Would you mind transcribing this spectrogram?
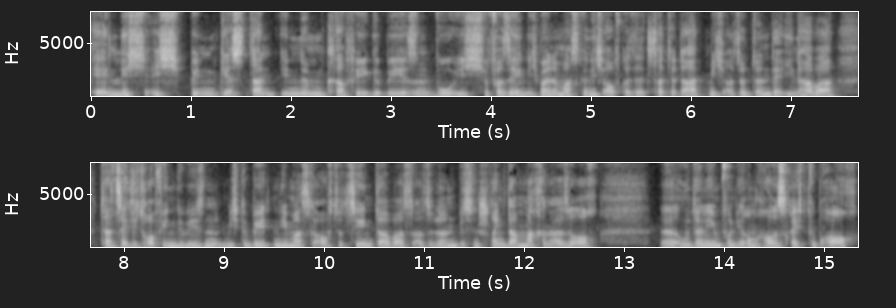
ähnlich. Ich bin gestern in einem Café gewesen, wo ich versehentlich meine Maske nicht aufgesetzt hatte. Da hat mich also dann der Inhaber tatsächlich darauf hingewiesen, mich gebeten, die Maske aufzuziehen. Da war es also dann ein bisschen streng. Da machen also auch äh, Unternehmen von ihrem Hausrecht Gebrauch.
